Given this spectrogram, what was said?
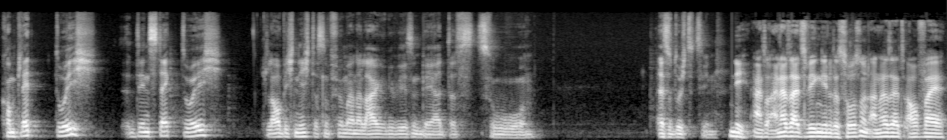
komplett durch den Stack durch, glaube ich nicht, dass eine Firma in der Lage gewesen wäre, das zu also durchzuziehen. Nee, also einerseits wegen den Ressourcen und andererseits auch, weil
